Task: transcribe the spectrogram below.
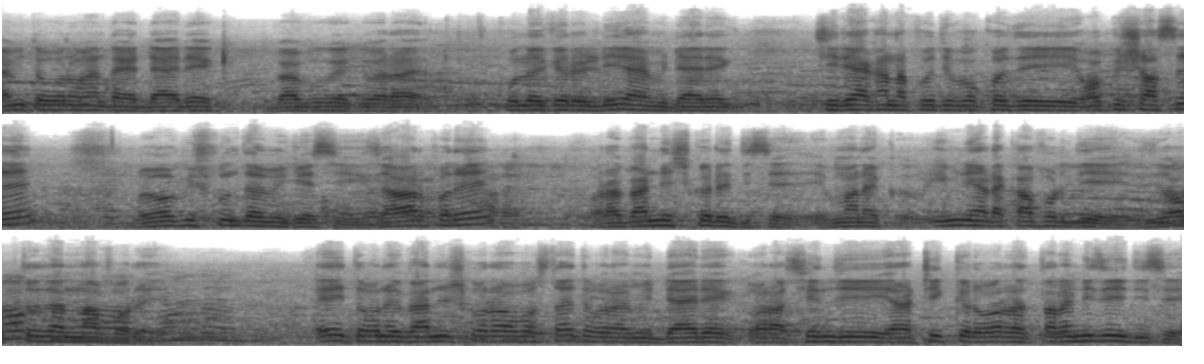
আমি তো ওখান থেকে ডাইরেক্ট বাবুকে একেবারে কোলে করে নিয়ে আমি ডাইরেক্ট চিড়িয়াখানা প্রতিপক্ষ যে অফিস আছে ওই অফিস পর্যন্ত আমি গেছি। যাওয়ার পরে ওরা ব্যান্ডেজ করে দিছে মানে এমনি একটা কাপড় দিয়ে যে রক্ত যেন না পড়ে। এই তখন ওই ব্যান্ডেজ করা অবস্থায় তখন আমি ডাইরেক্ট ওরা সেনজি এরা ঠিক করে ওরা তারা নিজেই দিছে।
